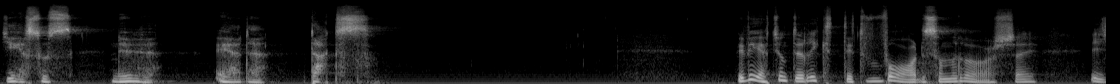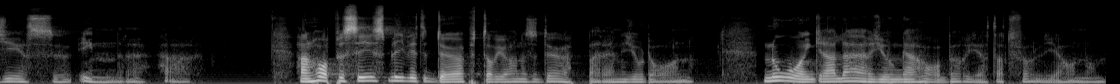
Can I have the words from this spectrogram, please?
Jesus, nu är det dags. Vi vet ju inte riktigt vad som rör sig i Jesu inre här. Han har precis blivit döpt av Johannes döparen i Jordan. Några lärjungar har börjat att följa honom.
